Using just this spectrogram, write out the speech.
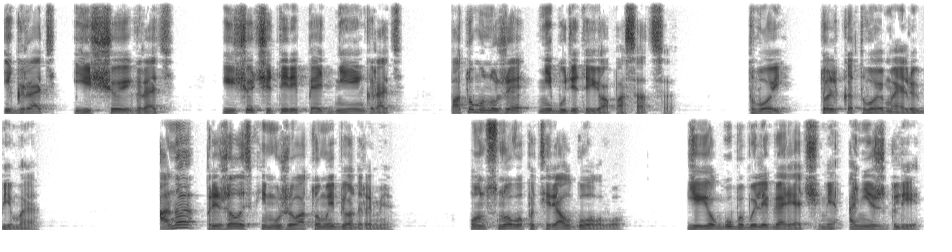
Играть, еще играть, еще 4-5 дней играть. Потом он уже не будет ее опасаться. Твой, только твой, моя любимая. Она прижалась к нему животом и бедрами. Он снова потерял голову. Ее губы были горячими, они жгли.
